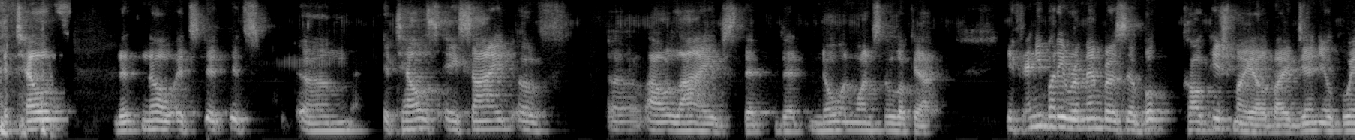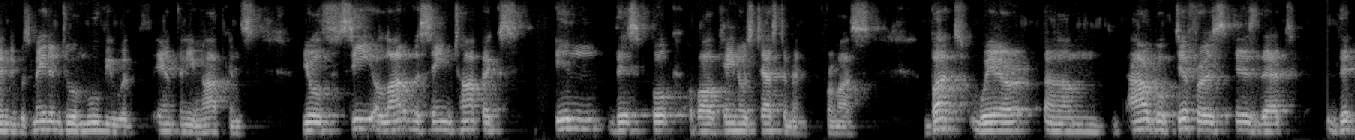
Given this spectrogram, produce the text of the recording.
It tells that no, it's it, it's um, it tells a side of uh, our lives that that no one wants to look at. If anybody remembers a book called Ishmael by Daniel Quinn, it was made into a movie with Anthony Hopkins. You'll see a lot of the same topics in this book, Volcanoes Testament, from us. But where um, our book differs is that the,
